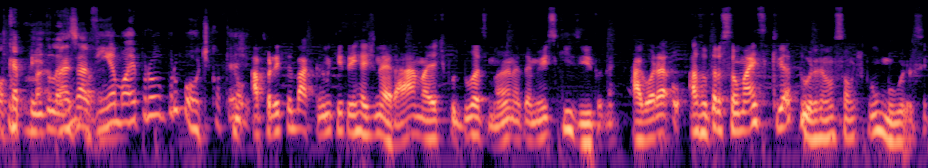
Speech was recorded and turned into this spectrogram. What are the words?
qualquer peido leva Mas a vinha morre pro, pro Bolt, qualquer jeito. A preta é bacana que tem regenerar, mas é tipo duas manas, é meio esquisito, né? Agora, as outras são mais criaturas, não são tipo um muro, assim.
